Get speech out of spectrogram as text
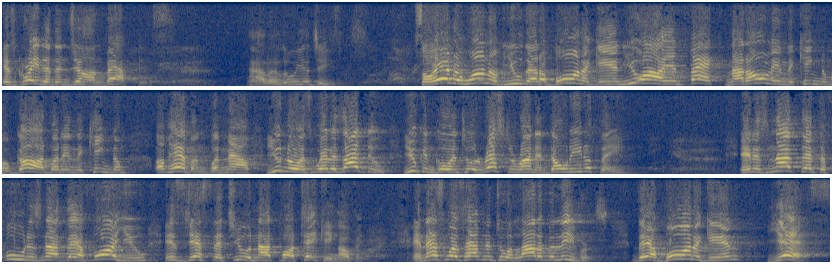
is greater than John Baptist. Hallelujah, Jesus. So every one of you that are born again, you are in fact not only in the kingdom of God, but in the kingdom of heaven. But now you know as well as I do, you can go into a restaurant and don't eat a thing. And it's not that the food is not there for you, it's just that you are not partaking of it. And that's what's happening to a lot of believers. They are born again, yes.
